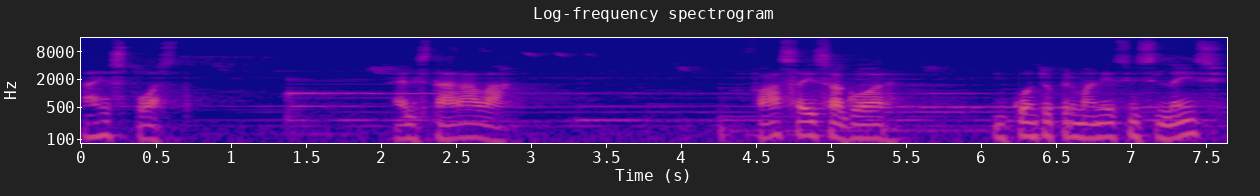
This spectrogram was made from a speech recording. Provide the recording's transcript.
a resposta. Ela estará lá. Faça isso agora, enquanto eu permaneço em silêncio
